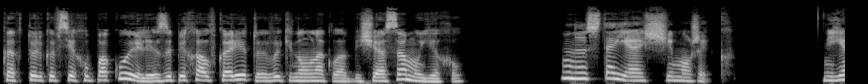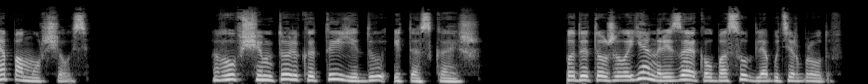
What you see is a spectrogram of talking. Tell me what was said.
Как только всех упокоили, запихал в карету и выкинул на кладбище, а сам уехал. Настоящий мужик. Я поморщилась. В общем, только ты еду и таскаешь. Подытожила я, нарезая колбасу для бутербродов.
